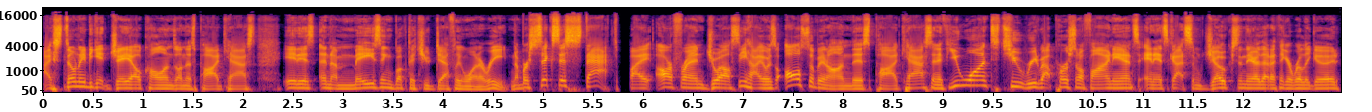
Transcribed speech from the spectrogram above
I still need to get JL Collins on this podcast. It is an amazing book that you definitely want to read. Number six is Stacked by our friend Joe Saul-Sehy, who has also been on this podcast. And if you want to read about personal finance and it's got some jokes in there that I think are really good,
